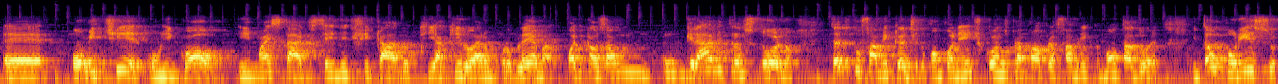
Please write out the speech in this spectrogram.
é, omitir um recall e mais tarde ser identificado que aquilo era um problema pode causar um, um grave transtorno, tanto para o fabricante do componente quanto para a própria montadora. Então, por isso,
